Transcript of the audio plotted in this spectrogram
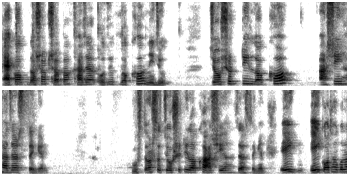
একক, দশক, শতক, হাজার, অযুত, লক্ষ, নিযুত। চৌষট্টি লক্ষ, আশি হাজার সেকেন্ড। বুঝতে পারছ? চৌষট্টি লক্ষ আশি হাজার সেকেন্ড এই এই কথাগুলো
